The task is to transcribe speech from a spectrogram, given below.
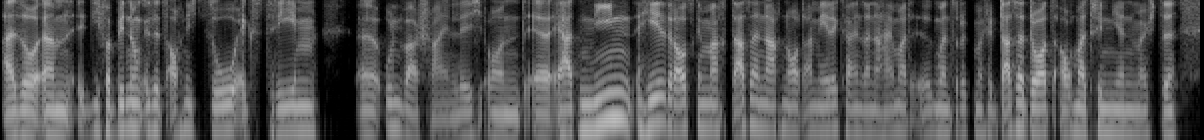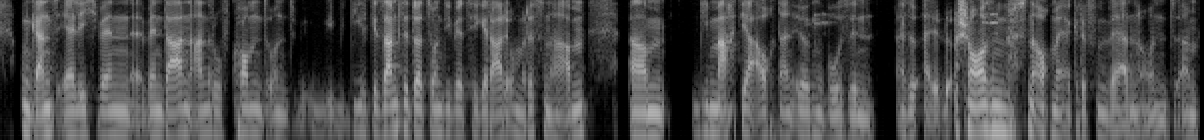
Also ähm, die Verbindung ist jetzt auch nicht so extrem äh, unwahrscheinlich. Und er, er hat nie einen Hehl draus gemacht, dass er nach Nordamerika in seine Heimat irgendwann zurück möchte, dass er dort auch mal trainieren möchte. Und ganz ehrlich, wenn, wenn da ein Anruf kommt und die Gesamtsituation, die wir jetzt hier gerade umrissen haben, ähm, die macht ja auch dann irgendwo Sinn. Also äh, Chancen müssen auch mal ergriffen werden. Und ähm,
